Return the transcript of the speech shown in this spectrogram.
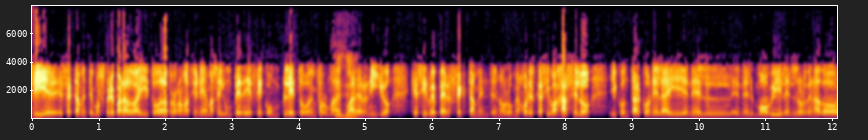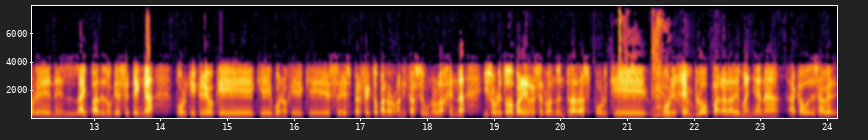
Sí, eh, exactamente. Hemos preparado ahí toda la programación y además hay un PDF completo en forma de cuadernillo que sirve perfectamente, ¿no? Lo mejor es casi bajárselo y contar con él ahí en el, en el móvil, en el ordenador, en el iPad, en lo que se tenga, porque creo que, bueno, que, es, perfecto para organizarse uno la agenda y sobre todo para ir reservando entradas, porque, por ejemplo, para la de mañana acabo de saber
